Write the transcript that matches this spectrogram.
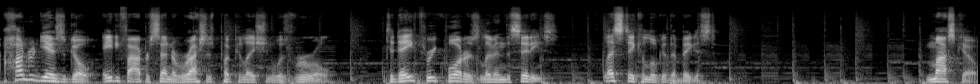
A hundred years ago, 85% of Russia's population was rural. Today, three quarters live in the cities. Let's take a look at the biggest. Moscow.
